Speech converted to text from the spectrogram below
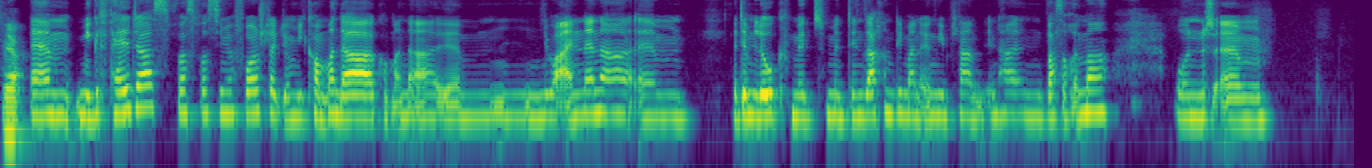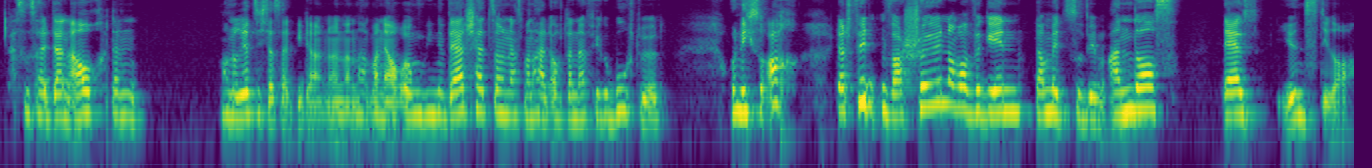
Ja. Ähm, mir gefällt das, was, was sie mir vorschlägt. Irgendwie kommt man da, kommt man da über einen Nenner. Ähm, mit dem Look, mit, mit den Sachen, die man irgendwie plant, mit Inhalten, was auch immer. Und ähm, das ist halt dann auch, dann honoriert sich das halt wieder. Ne? Dann hat man ja auch irgendwie eine Wertschätzung, dass man halt auch dann dafür gebucht wird. Und nicht so, ach, das finden wir schön, aber wir gehen damit zu wem anders. Der ist günstiger.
